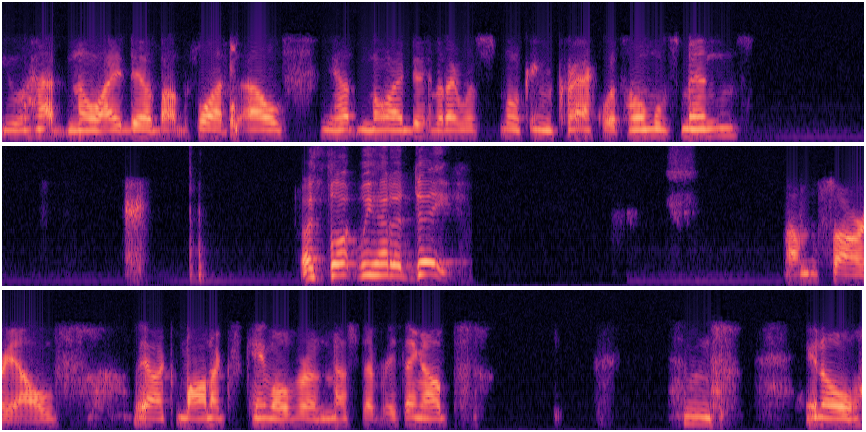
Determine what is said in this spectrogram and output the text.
You had no idea about what, ALF? You had no idea that I was smoking crack with homeless men? I thought we had a date. I'm sorry, ALF. The Archmonics came over and messed everything up. And, you know,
